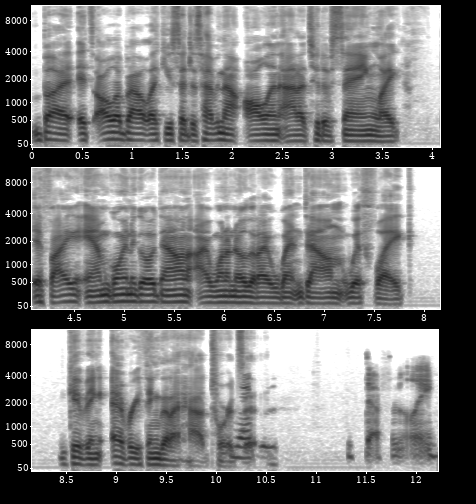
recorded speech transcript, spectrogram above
But it's all about, like you said, just having that all in attitude of saying, like, if I am going to go down, I want to know that I went down with like giving everything that I had towards it. Definitely.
